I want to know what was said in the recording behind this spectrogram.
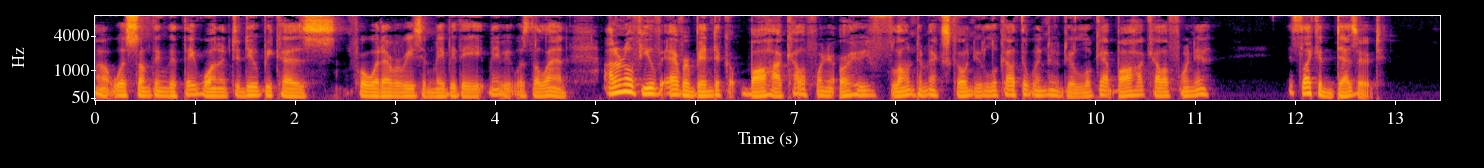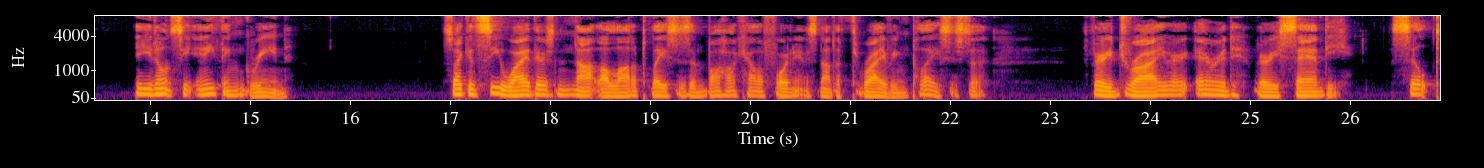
uh, was something that they wanted to do because for whatever reason, maybe they, maybe it was the land. I don't know if you've ever been to Baja California or have you flown to Mexico and you look out the window and you look at Baja California. It's like a desert and you don't see anything green. So I can see why there's not a lot of places in Baja California. It's not a thriving place. It's a very dry, very arid, very sandy, silt.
